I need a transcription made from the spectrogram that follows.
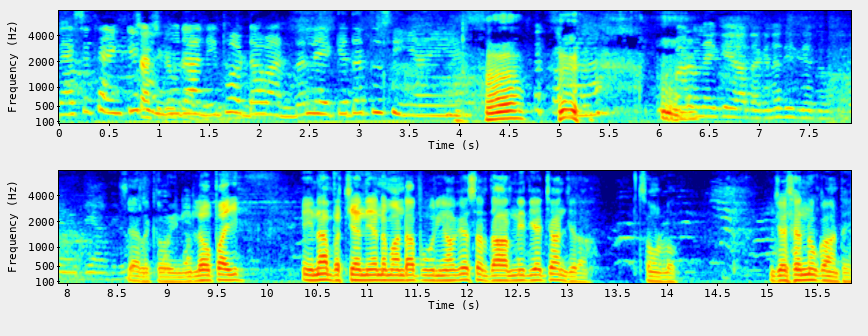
ਵੈਸੇ ਥੈਂਕ ਯੂ ਪੰਮੂ ਦਾ ਨਹੀਂ ਤੁਹਾਡਾ ਬਣਦਾ ਲੈ ਕੇ ਤਾਂ ਤੁਸੀਂ ਆਏ ਆ। ਹਾਂ। ਪਰ ਉਹਨੇ ਕਿਹਾ ਤਾਂ ਕਹਿੰਦਾ ਦੀਦੀ ਦੇ ਗਿਫਟ ਦੇ ਦੇ ਚੱਲ ਕੋਈ ਨਹੀਂ ਲਓ ਭਾਈ ਇਹਨਾਂ ਬੱਚਿਆਂ ਦੀਆਂ ਡਿਮਾਂਡਾਂ ਪੂਰੀਆਂ ਹੋ ਗਈਆਂ ਸਰਦਾਰਨੀ ਦੀਆਂ ਝਾਂਜਰਾਂ ਸੁਣ ਲਓ ਜਸ਼ਨ ਨੂੰ ਕਾਂਟੇ।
